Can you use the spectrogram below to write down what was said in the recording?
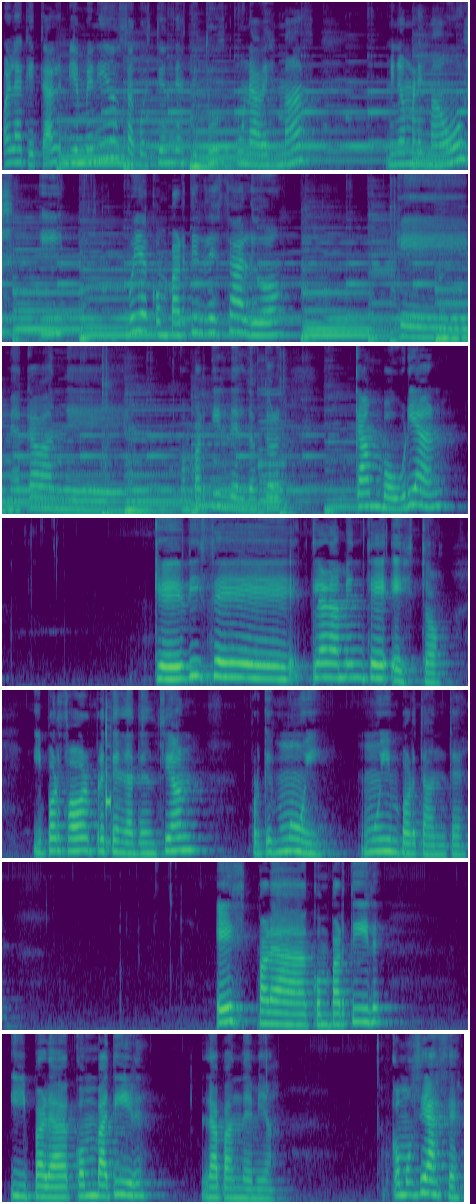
Hola, ¿qué tal? Bienvenidos a Cuestión de Actitud una vez más. Mi nombre es Maush y voy a compartirles algo que me acaban de compartir del doctor Cambo Cambourian, que dice claramente esto. Y por favor presten atención porque es muy, muy importante. Es para compartir y para combatir la pandemia. ¿Cómo se hace?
